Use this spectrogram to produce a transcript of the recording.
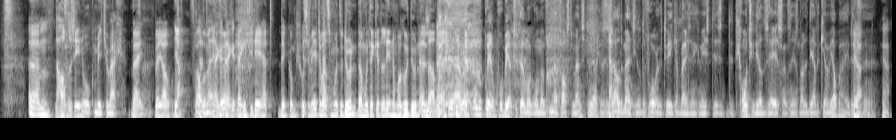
Ehm, De haalt de zenuw ook een beetje weg. bij, eh, bij jou? ja, vooral dat, bij mij. Dat, je- dat, dat je het idee hebt, dit komt goed. Ze weten wat ze moeten doen, dan moet ik het alleen nog maar goed doen. En Dus- dan, eh, Ja, we, we proberen, proberen zoveel mogelijk met, met vaste mensen te werken. Het zijn dezelfde mensen die er de vorige twee keer bij zijn geweest. Dus het grootste gedeelte is er, is nou de derde keer weer bij. Dus, Ja. eh, Ja.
